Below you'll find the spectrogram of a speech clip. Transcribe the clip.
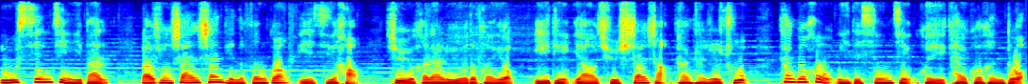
如仙境一般。老君山山顶的风光也极好，去河南旅游的朋友一定要去山上看看日出，看过后你的心境会开阔很多。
